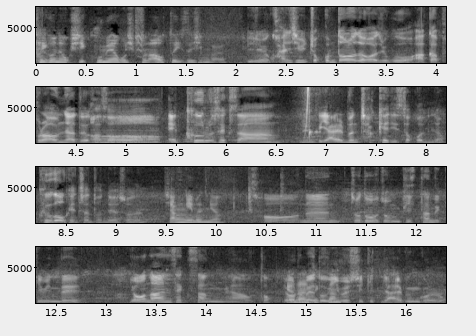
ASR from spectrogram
최근에 혹시 구매하고 싶은 아우터 있으신가요? 요즘에 관심이 조금 떨어져가지고 아까 브라운야드 가서 어. 에크루 색상 그 얇은 자켓 있었거든요 그거 괜찮던데요 저는? 짱님은요? 저는 저도 좀 비슷한 느낌인데 연한 색상 아우터? 연한 여름에도 색상? 입을 수 있게 좀 얇은 걸로?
